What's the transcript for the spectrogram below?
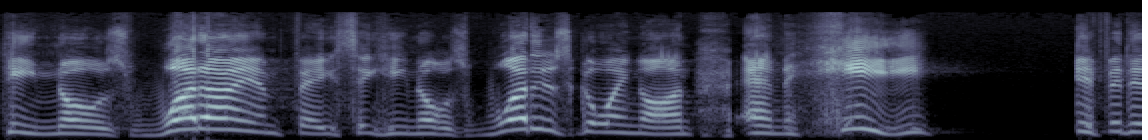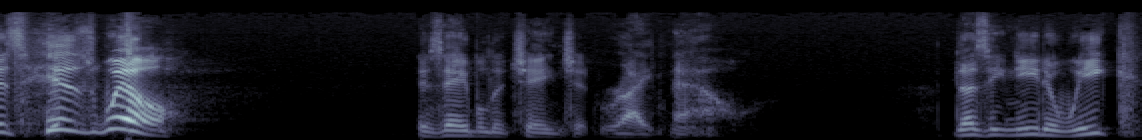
he knows what I am facing, he knows what is going on, and he, if it is his will, is able to change it right now. Does he need a week?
